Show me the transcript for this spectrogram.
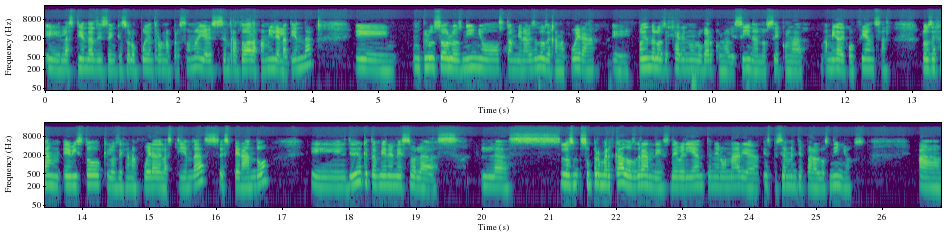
Eh, las tiendas dicen que solo puede entrar una persona y a veces entra toda la familia a la tienda. Eh, incluso los niños también a veces los dejan afuera eh, pudiéndolos dejar en un lugar con la vecina, no sé, con la amiga de confianza. Los dejan, he visto que los dejan afuera de las tiendas esperando. Eh, yo digo que también en eso las, las, los supermercados grandes deberían tener un área especialmente para los niños. Ah,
